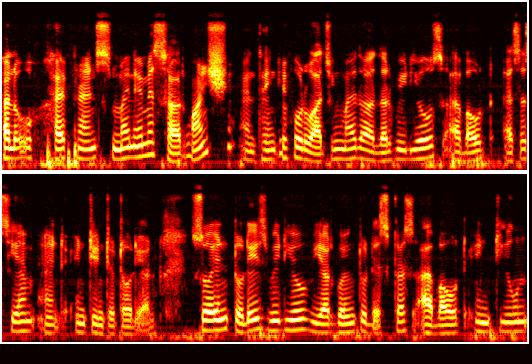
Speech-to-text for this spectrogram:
Hello, hi friends. My name is Harvansh and thank you for watching my other videos about SCCM and Intune tutorial. So in today's video we are going to discuss about Intune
